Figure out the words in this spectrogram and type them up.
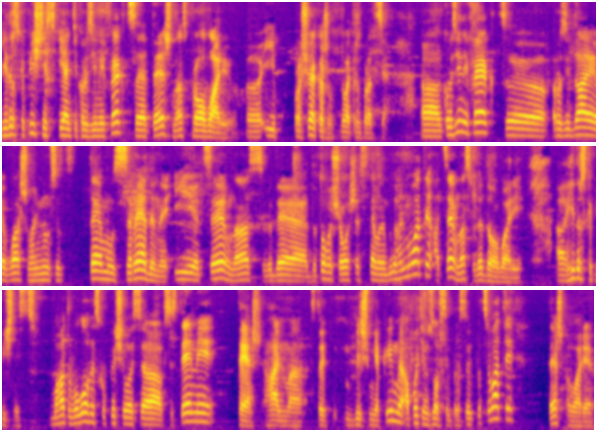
Гідроскопічність і антикорозійний ефект це теж нас про аварію. Е, І про що я кажу? Давайте розбиратися. Е, Корозійний ефект е, роз'їдає вашу гальмівну систему зсередини, і це в нас веде до того, що ваша система не буде гальмувати, а це в нас веде до аварії. Гідроскопічність. Багато вологи скопичилося в системі, теж гальма стають більш м'якими, а потім зовсім перестають працювати. Теж аварія.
